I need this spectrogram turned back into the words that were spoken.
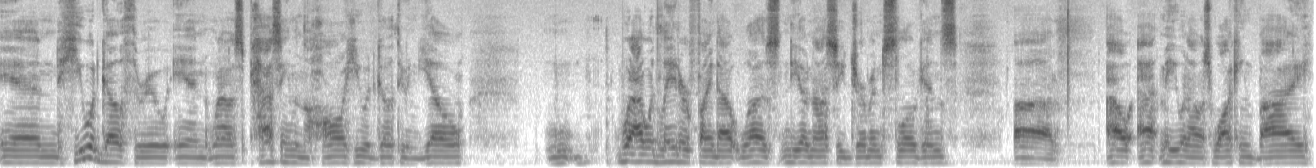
And he would go through, and when I was passing him in the hall, he would go through and yell what I would later find out was neo Nazi German slogans uh, out at me when I was walking by.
